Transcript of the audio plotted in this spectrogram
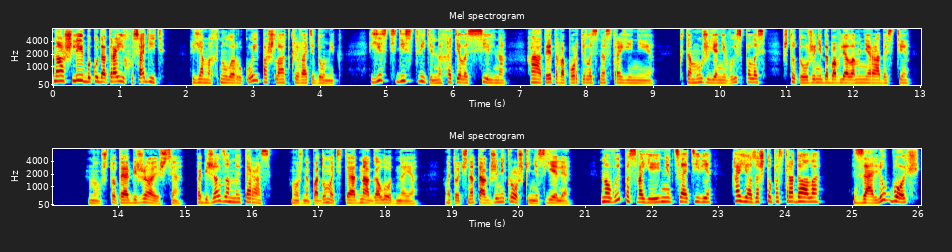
Нашли бы, куда троих усадить. Я махнула рукой и пошла открывать домик. Есть действительно хотелось сильно, а от этого портилось настроение. К тому же я не выспалась, что тоже не добавляло мне радости. «Ну, что ты обижаешься?» — побежал за мной Тарас. «Можно подумать, ты одна голодная. Мы точно так же ни крошки не съели». «Но вы по своей инициативе, а я за что пострадала?» «За любовь!»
